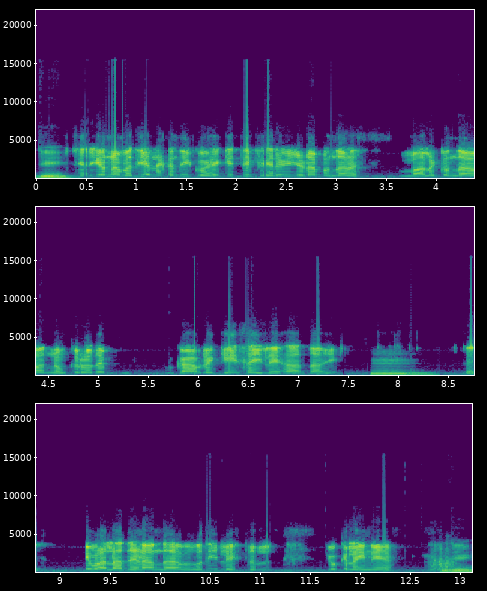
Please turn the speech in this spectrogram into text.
ਜੀ। ਹੀ ਉਹਨਾਂ ਵਧੀਆ ਲਿਖਣ ਦੀ ਕੋਸ਼ਿਸ਼ ਕੀਤੀ ਫਿਰ ਵੀ ਜਿਹੜਾ ਬੰਦਾ ਮਾਲਕ ਹੁੰਦਾ ਨੌਕਰ ਉਹਦੇ ਮੁਕਾਬਲੇ ਕੀ ਸਹੀ ਲਿਖਾ ਹੁੰਦਾ ਜੀ। ਹੂੰ। ਤੇ ਹਵਾਲਾ ਦੇਣਾ ਹੁੰਦਾ ਉਹਦੀ ਲਿਖਤ ਚੁੱਕ ਲੈਨੇ ਆ। ਜੀ।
